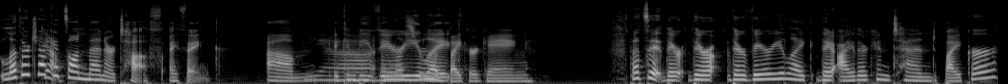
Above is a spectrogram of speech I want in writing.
Leather jackets on men are tough, I think. Um, it can be very you're in a like biker gang. that's it. They're they're they're very like they either contend biker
